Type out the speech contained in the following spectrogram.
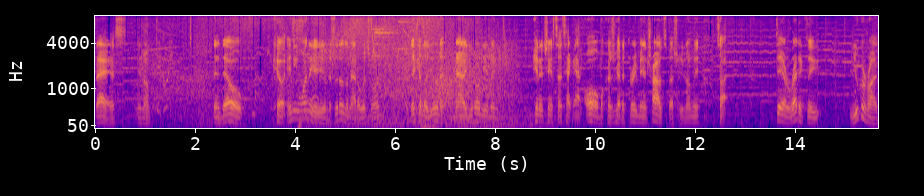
fast, you know, then they'll kill any one of your units. It doesn't matter which one. If they kill a unit, now you don't even get a chance to attack at all because you had a three-man tribe special. You know what I mean? So theoretically, you could run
